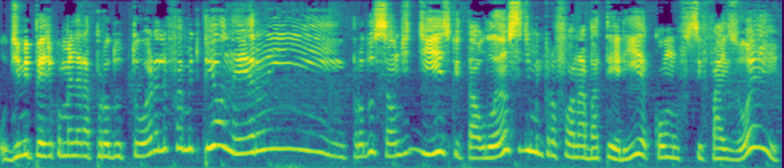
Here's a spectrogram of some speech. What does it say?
o Jimmy Page, como ele era produtor, ele foi muito pioneiro em produção de disco e tal. O lance de microfonar a bateria, como se faz hoje,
